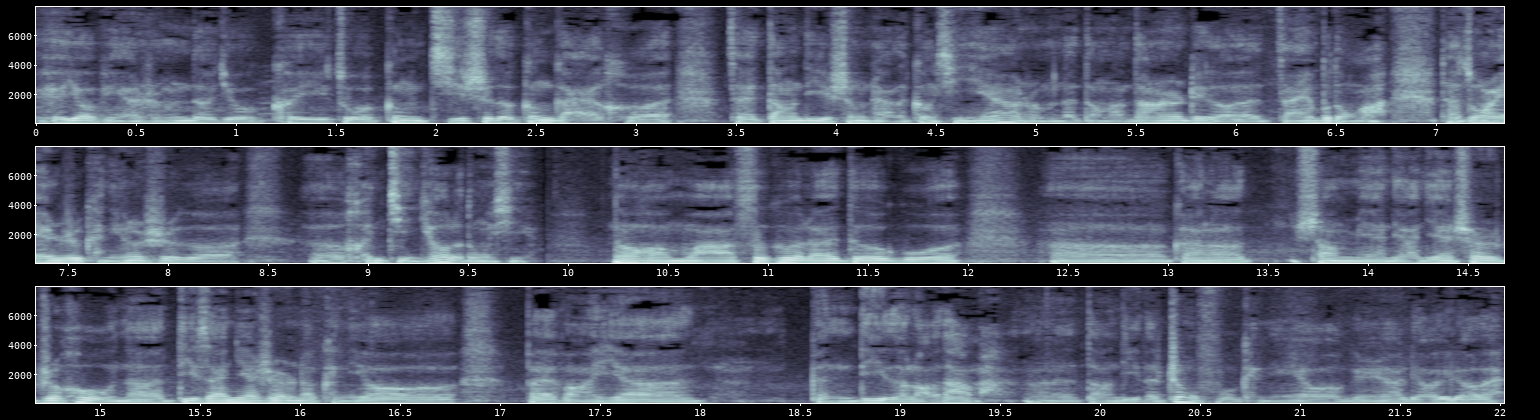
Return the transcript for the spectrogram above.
有些药品啊什么的就可以做更及时的更改和在当地生产的更新鲜啊什么的等等。当然这个咱也不懂啊，但总而言之肯定是个呃很紧俏的东西。那好，马斯克来德国，呃，干了上面两件事儿之后，那第三件事儿呢，肯定要拜访一下。本地的老大嘛，呃，当地的政府肯定要跟人家聊一聊呗。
